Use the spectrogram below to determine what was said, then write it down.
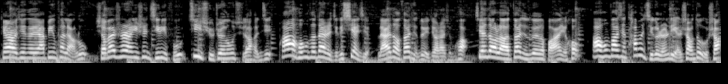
第二天，大家兵分两路，小白穿上一身吉利服，继续追踪雪橇痕迹；阿红则带着几个陷阱来到钻井队调查情况。见到了钻井队的保安以后，阿红发现他们几个人脸上都有伤，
